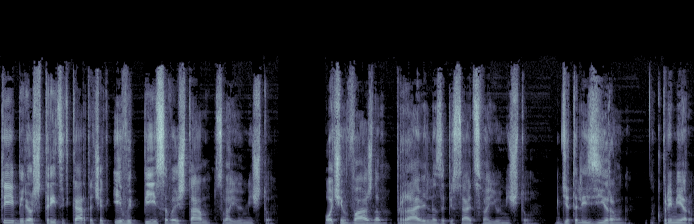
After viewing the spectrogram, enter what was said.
Ты берешь 30 карточек и выписываешь там свою мечту. Очень важно правильно записать свою мечту. Детализированно. К примеру,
